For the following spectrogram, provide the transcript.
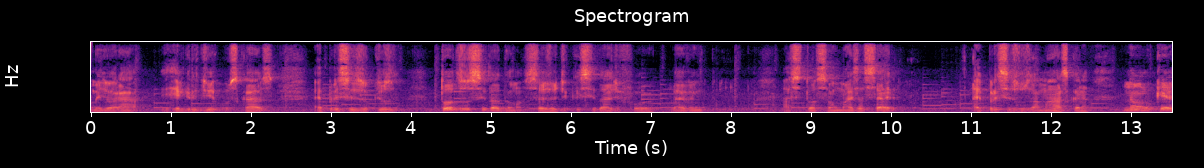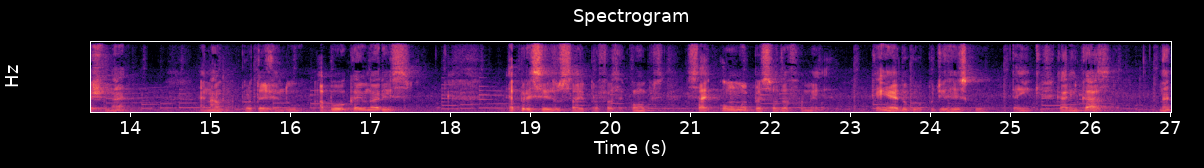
melhorar e regredir com os casos, é preciso que os, todos os cidadãos, seja de que cidade for, levem a situação mais a sério. É preciso usar máscara, não no queixo, né? É na, protegendo a boca e o nariz. É preciso sair para fazer compras, sai uma pessoa da família. Quem é do grupo de risco tem que ficar em casa, né?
